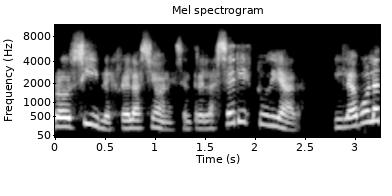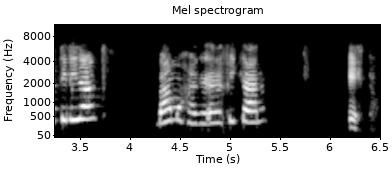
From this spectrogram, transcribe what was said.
posibles relaciones entre la serie estudiada y la volatilidad, vamos a graficar esto,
